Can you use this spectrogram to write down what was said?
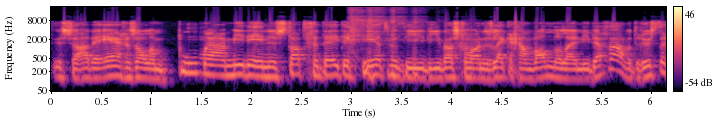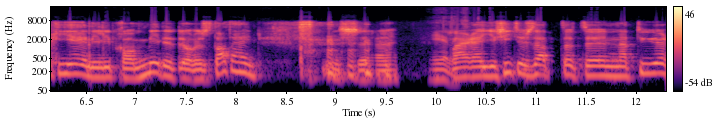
dus, ze hadden ergens al een puma midden in een stad gedetecteerd. Want die, die was gewoon eens lekker gaan wandelen en die dacht, ah, wat rustig hier. En die liep gewoon midden door een stad heen. Dus, uh, maar uh, je ziet dus dat het uh, natuur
